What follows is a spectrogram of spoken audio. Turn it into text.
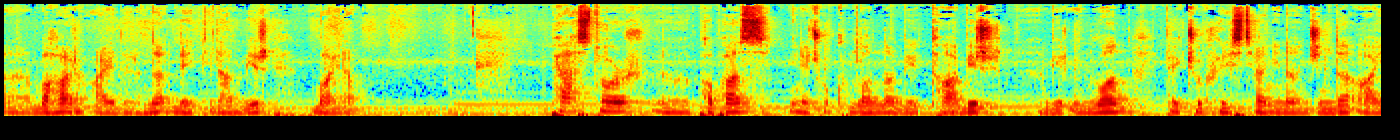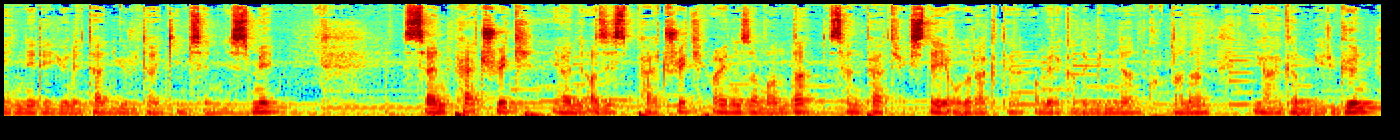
e, bahar aylarında denk gelen bir bayram. Pastor, e, papaz yine çok kullanılan bir tabir. bir ünvan. Pek çok Hristiyan inancında ayinleri yöneten, yürüten kimsenin ismi. St. Patrick yani Aziz Patrick aynı zamanda St. Patrick's Day olarak da Amerika'da bilinen, kutlanan yaygın bir gün.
